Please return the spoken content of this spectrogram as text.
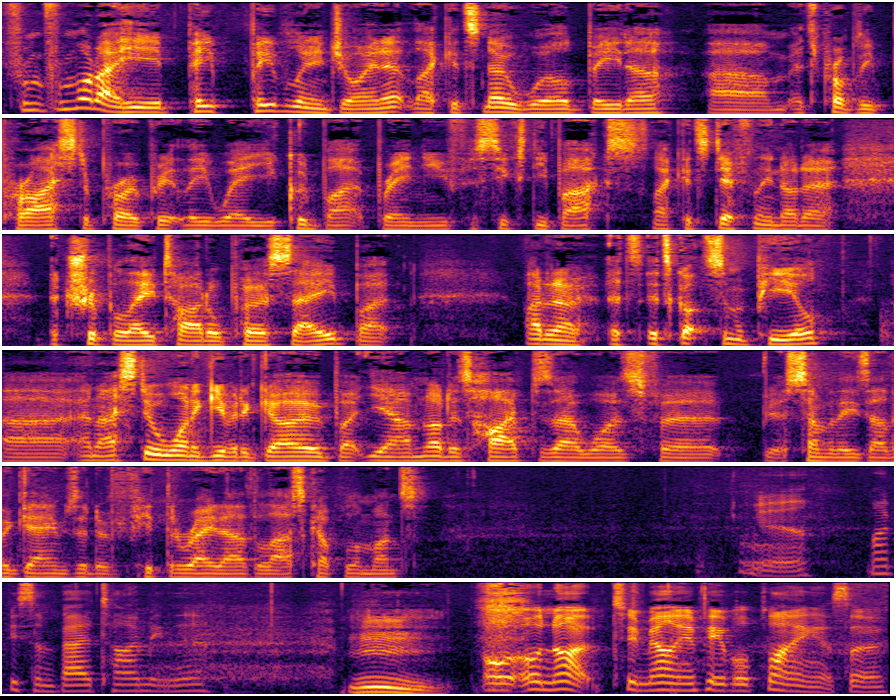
from from what I hear, pe- people are enjoying it. Like it's no world beater. Um, it's probably priced appropriately where you could buy it brand new for sixty bucks. Like it's definitely not a a triple A title per se, but I don't know. It's it's got some appeal, uh, and I still want to give it a go. But yeah, I'm not as hyped as I was for some of these other games that have hit the radar the last couple of months. Yeah, might be some bad timing there. Mm. Or, or not. Two million people playing it. So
